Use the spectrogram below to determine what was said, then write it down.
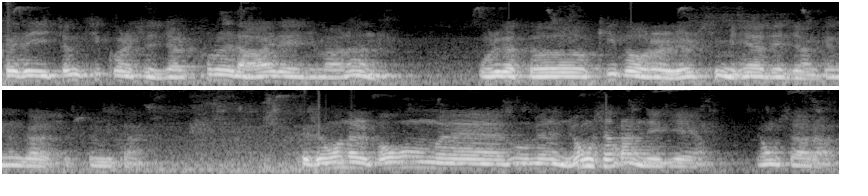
그래서 이 정치권에서 잘 풀어 나가야 되지만은 우리가 더 기도를 열심히 해야 되지 않겠는가 싶습니다. 그래서 오늘 복음에 보면은 용서라는 얘기예요. 용서하라.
